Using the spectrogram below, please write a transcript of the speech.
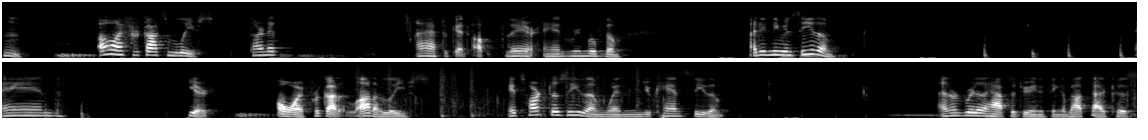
Hmm. Oh, I forgot some leaves. Darn it. I have to get up there and remove them. I didn't even see them. And here. Oh, I forgot a lot of leaves. It's hard to see them when you can't see them. I don't really have to do anything about that because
